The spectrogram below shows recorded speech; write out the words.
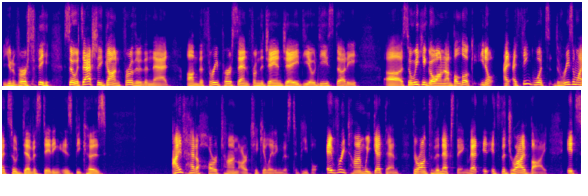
University. So it's actually gone further than that. Um, the 3% from the J&J DOD study. Uh, so we can go on and on. But look, you know, I, I think what's the reason why it's so devastating is because I've had a hard time articulating this to people. Every time we get them, they're on to the next thing. That it, it's the drive-by. It's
